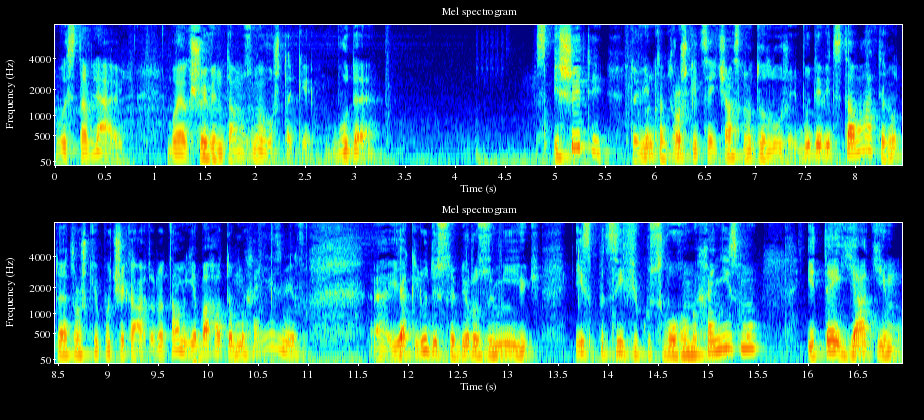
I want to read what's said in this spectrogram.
виставляють. Бо якщо він там знову ж таки буде спішити, то він там трошки цей час надолужить. Буде відставати, ну то я трошки почекаю. Тобто там є багато механізмів, е, як люди собі розуміють і специфіку свого механізму, і те, як їм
